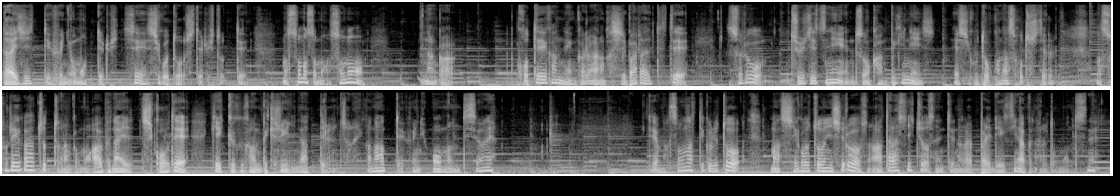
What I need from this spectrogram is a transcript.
大事っていうふうに思ってるし仕事をしてる人って、まあ、そもそもそのなんか固定観念からなんか縛られててそれを忠実にその完璧に仕事をこなそうとしてる、まあ、それがちょっとなんかもう危ない思考で結局完璧主義になってるんじゃないかなっていうふうに思うんですよね。で、まあ、そうなってくると、まあ、仕事にしろ、その新しい挑戦っていうのがやっぱりできなくなると思うんですね。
